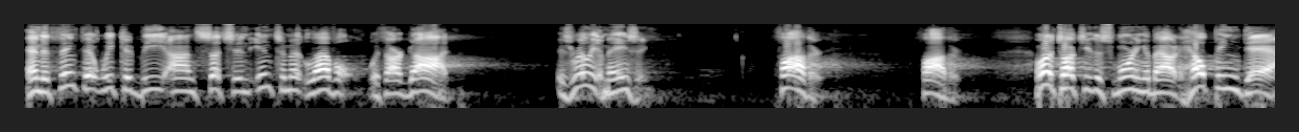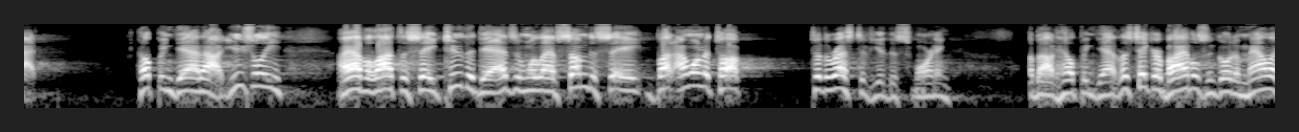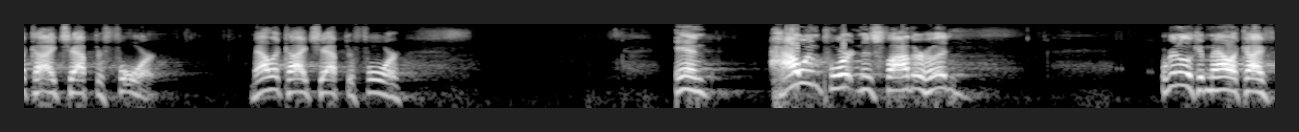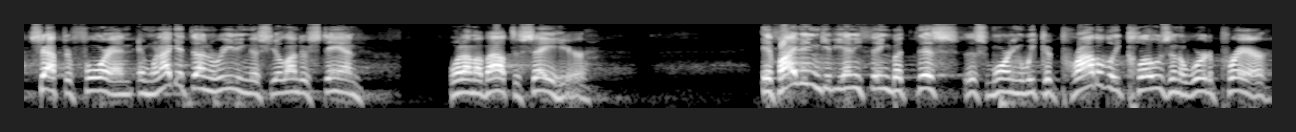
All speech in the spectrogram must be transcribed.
And to think that we could be on such an intimate level with our God is really amazing. Father, Father. I want to talk to you this morning about helping dad. Helping dad out. Usually, I have a lot to say to the dads, and we'll have some to say, but I want to talk to the rest of you this morning about helping dad. Let's take our Bibles and go to Malachi chapter 4. Malachi chapter 4. And how important is fatherhood? We're going to look at Malachi chapter 4, and, and when I get done reading this, you'll understand what I'm about to say here. If I didn't give you anything but this this morning, we could probably close in a word of prayer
